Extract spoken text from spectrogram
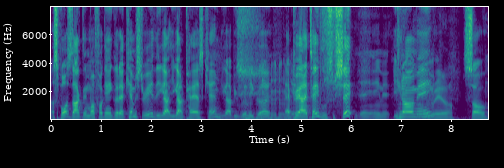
a sports doctor. and Motherfucker ain't good at chemistry either. You got you got to pass chem. You got to be really good at Yeah. periodic tables, some shit. yeah, ain't it? You know what I For mean? real. So,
